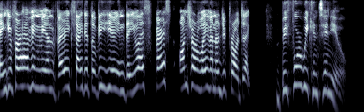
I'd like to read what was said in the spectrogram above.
Thank you for having me. I'm very excited to be here in the US first onshore wave energy project. Before we continue,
